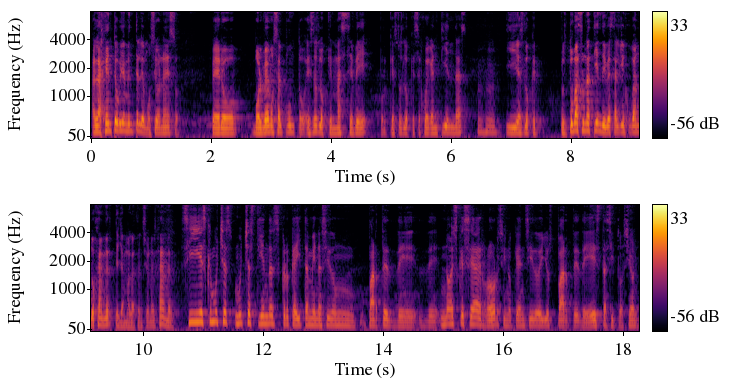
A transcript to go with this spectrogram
A la gente obviamente le emociona eso, pero volvemos al punto, eso es lo que más se ve, porque eso es lo que se juega en tiendas y es lo que, pues tú vas a una tienda y ves a alguien jugando Hammer, te llama la atención el Hammer. Sí, es que muchas, muchas tiendas, creo que ahí también ha sido un parte de, de- no es que sea error, sino que han sido ellos parte de esta situación.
